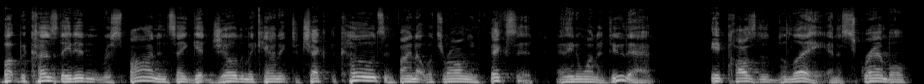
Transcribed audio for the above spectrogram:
But because they didn't respond and say, get Joe the mechanic to check the codes and find out what's wrong and fix it, and they didn't want to do that, it caused a delay and a scramble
